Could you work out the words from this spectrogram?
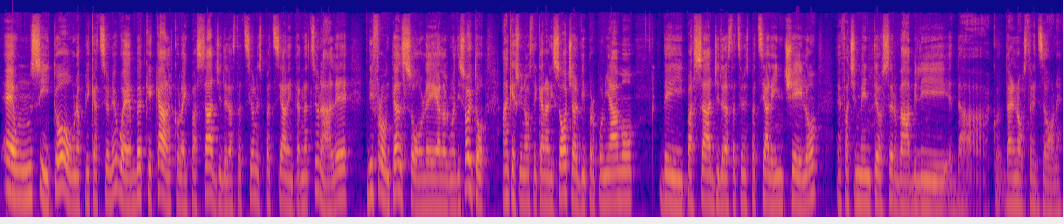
È un sito, un'applicazione web che calcola i passaggi della Stazione Spaziale Internazionale di fronte al Sole e alla Luna. Di solito anche sui nostri canali social vi proponiamo dei passaggi della Stazione Spaziale in cielo eh, facilmente osservabili da, dalle nostre zone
